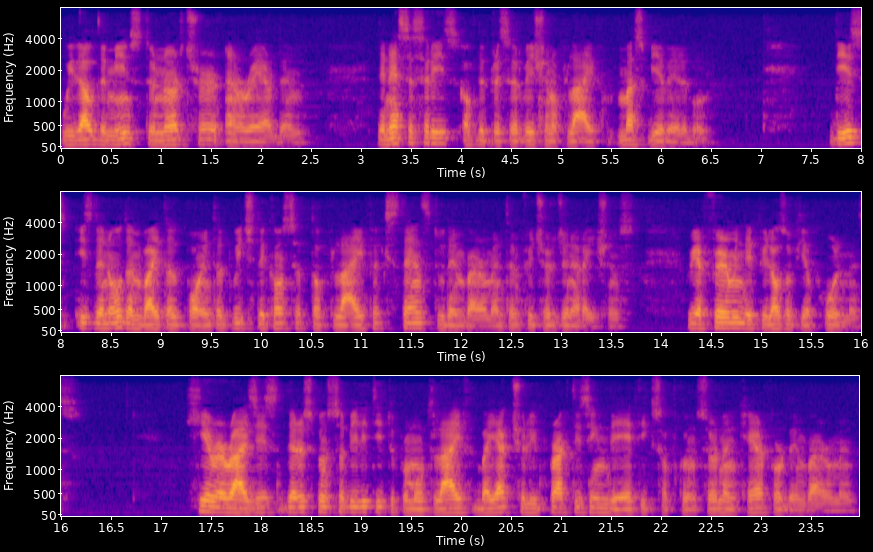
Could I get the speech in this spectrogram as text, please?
without the means to nurture and rear them. The necessaries of the preservation of life must be available. This is the node and vital point at which the concept of life extends to the environment and future generations, reaffirming the philosophy of wholeness. Here arises the responsibility to promote life by actually practicing the ethics of concern and care for the environment.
